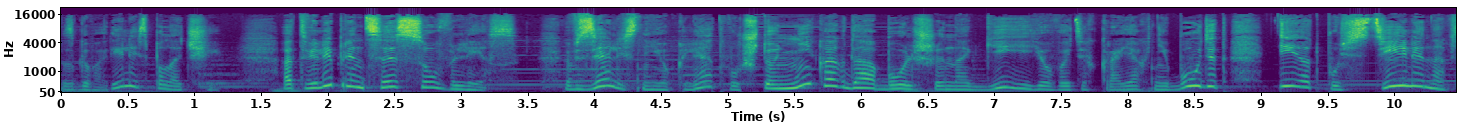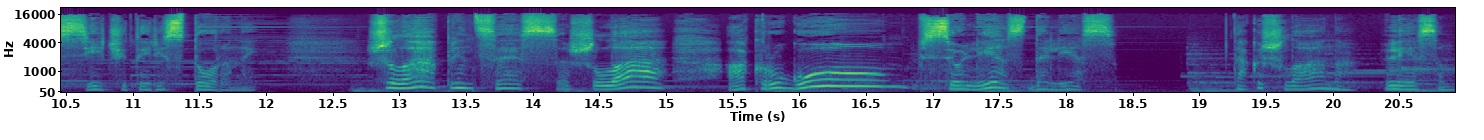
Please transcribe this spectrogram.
Сговорились палачи, отвели принцессу в лес – взяли с нее клятву, что никогда больше ноги ее в этих краях не будет, и отпустили на все четыре стороны. Шла принцесса, шла, а кругом все лес да лес. Так и шла она лесом,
